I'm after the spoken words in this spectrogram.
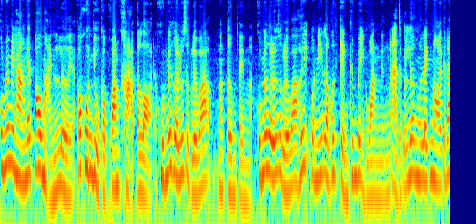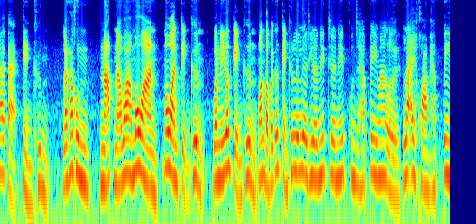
คุณไม่มีทางได้เป้าหมายนั้นเลยอะเพราะคุณอยู่กับความขาดตลอดคุณไม่เคยรู้สึกเลยว่ามันเติมเต็มอะคุณไม่เคยรู้สึกเลยว่าเฮ้ยวันนี้เราก็เก่งขึ้นไปอีกวันหนึ่งมันอาจจะเป็นเรื่องเล็กน้อยก็ได้แต่เก่งขึ้น แล้วถ้าคุณนับนะว่าเมื่อวานเมื่อวานเก่งขึ้น วันนี้ก็เก่งขึ้น วันต่อไปก็เก่งขึ้นเรื่อยๆทีละนิดทีละนิดคุณจะ happy มากเลย และไอความ happy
